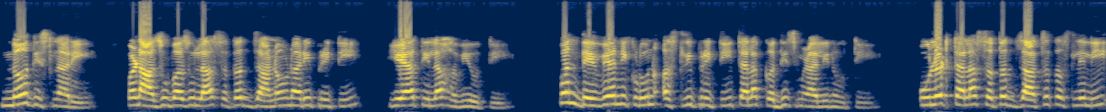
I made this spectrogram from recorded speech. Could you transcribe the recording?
न दिसणारी पण आजूबाजूला सतत जाणवणारी प्रीती ययातीला हवी होती. पण देव्यानिकडून असली प्रीती त्याला कधीच मिळाली नव्हती. उलट त्याला सतत जाचत असलेली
